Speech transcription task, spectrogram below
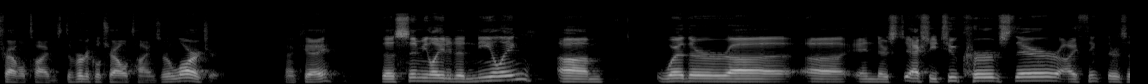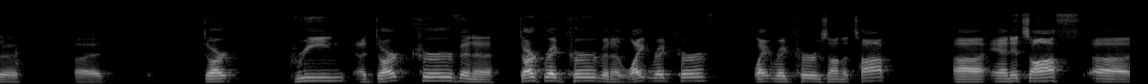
travel times, the vertical travel times, are larger. Okay, the simulated annealing, um, whether uh, uh, and there's actually two curves there. I think there's a, a dark green, a dark curve and a dark red curve and a light red curve. Light red curves on the top, uh, and it's off uh,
